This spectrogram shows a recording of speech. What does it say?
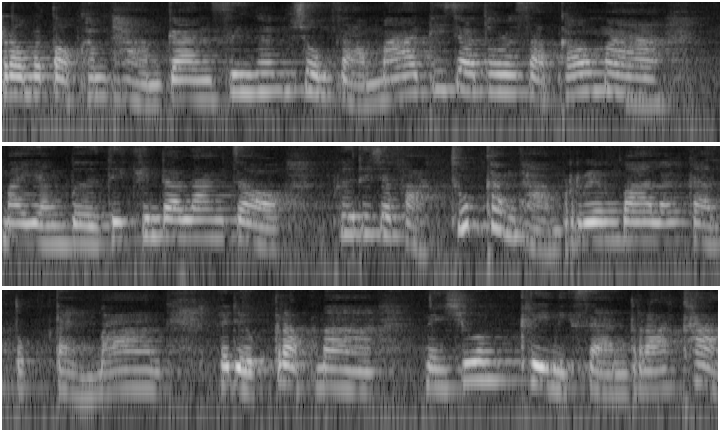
เรามาตอบคำถามกัน ซึ่งท่านผู้ชมสามารถที่จะโทรศัพท์เข้ามา มายังเบอร์ที่ขึ้นด้านล่างจอ เพื่อที่จะฝากทุกคำถามเรื่องบ้านและการตกแต่งบ้าน และเดี๋ยวกลับมาในช่วงคลินิกแสนรักค่ะ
